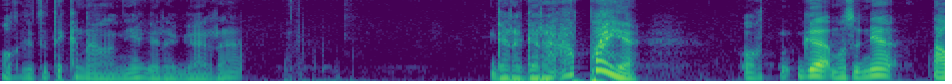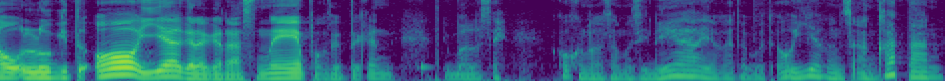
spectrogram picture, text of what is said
Waktu itu teh kenalnya gara-gara gara-gara apa ya? Waktu nggak maksudnya tahu lu gitu oh iya gara-gara snap waktu itu kan dibalas eh kok kenal sama si Dea? Ya kata gue oh iya kan seangkatan.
